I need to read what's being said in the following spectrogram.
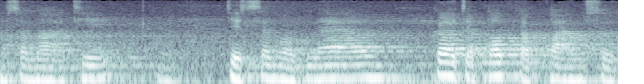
ำสมาธิ จิตสงบแล้วก็จะพบกับความสุข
